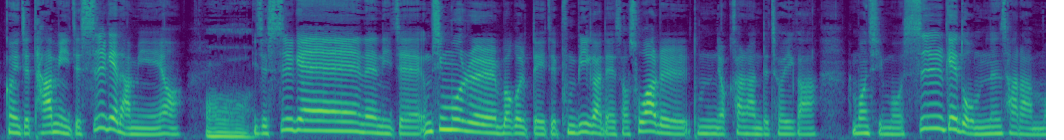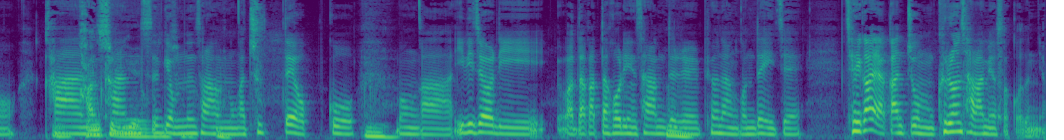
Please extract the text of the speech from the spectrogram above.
그건 이제 담이 이제 쓸개 담이에요. 어. 이제 쓸개는 이제 음식물을 먹을 때 이제 분비가 돼서 소화를 돕는 역할을 하는데 저희가 한 번씩 뭐 쓸개도 없는 사람, 뭐 간, 간 쓸개 간 없는 쓸개 없는 사람, 뭔가 죽대 없고 뭔가 이리저리 왔다 갔다 거리는 사람들을 표현한 건데 이제 제가 약간 좀 그런 사람이었었거든요.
